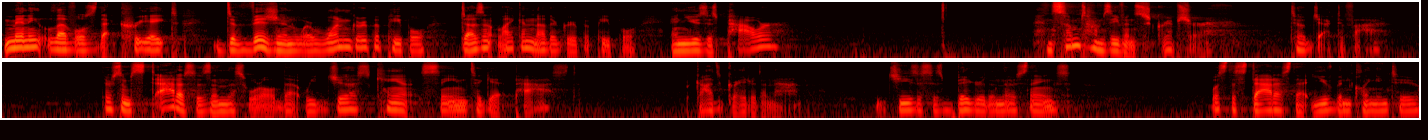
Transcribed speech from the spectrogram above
many levels that create division where one group of people doesn't like another group of people and uses power and sometimes even scripture to objectify. There's some statuses in this world that we just can't seem to get past. But God's greater than that. Jesus is bigger than those things. What's the status that you've been clinging to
